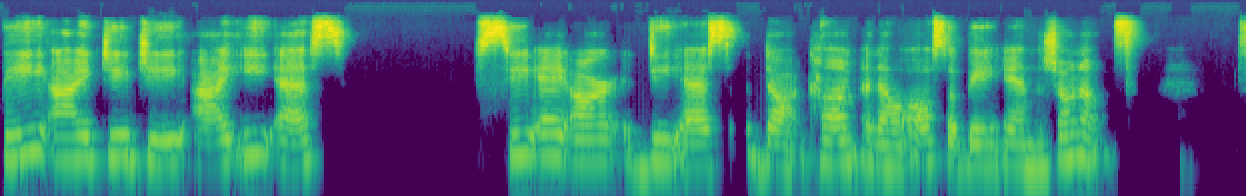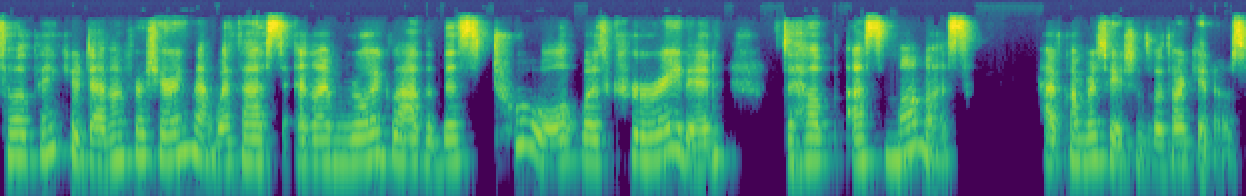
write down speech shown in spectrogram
B I G G I E S C A R D S dot com. And that'll also be in the show notes. So thank you, Devin, for sharing that with us. And I'm really glad that this tool was created to help us mamas have conversations with our kiddos.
